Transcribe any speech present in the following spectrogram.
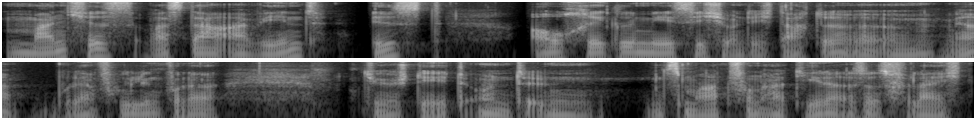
manches, was da erwähnt ist, auch regelmäßig und ich dachte, äh, ja, wo der Frühling vor der Tür steht und ein Smartphone hat jeder, ist es vielleicht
